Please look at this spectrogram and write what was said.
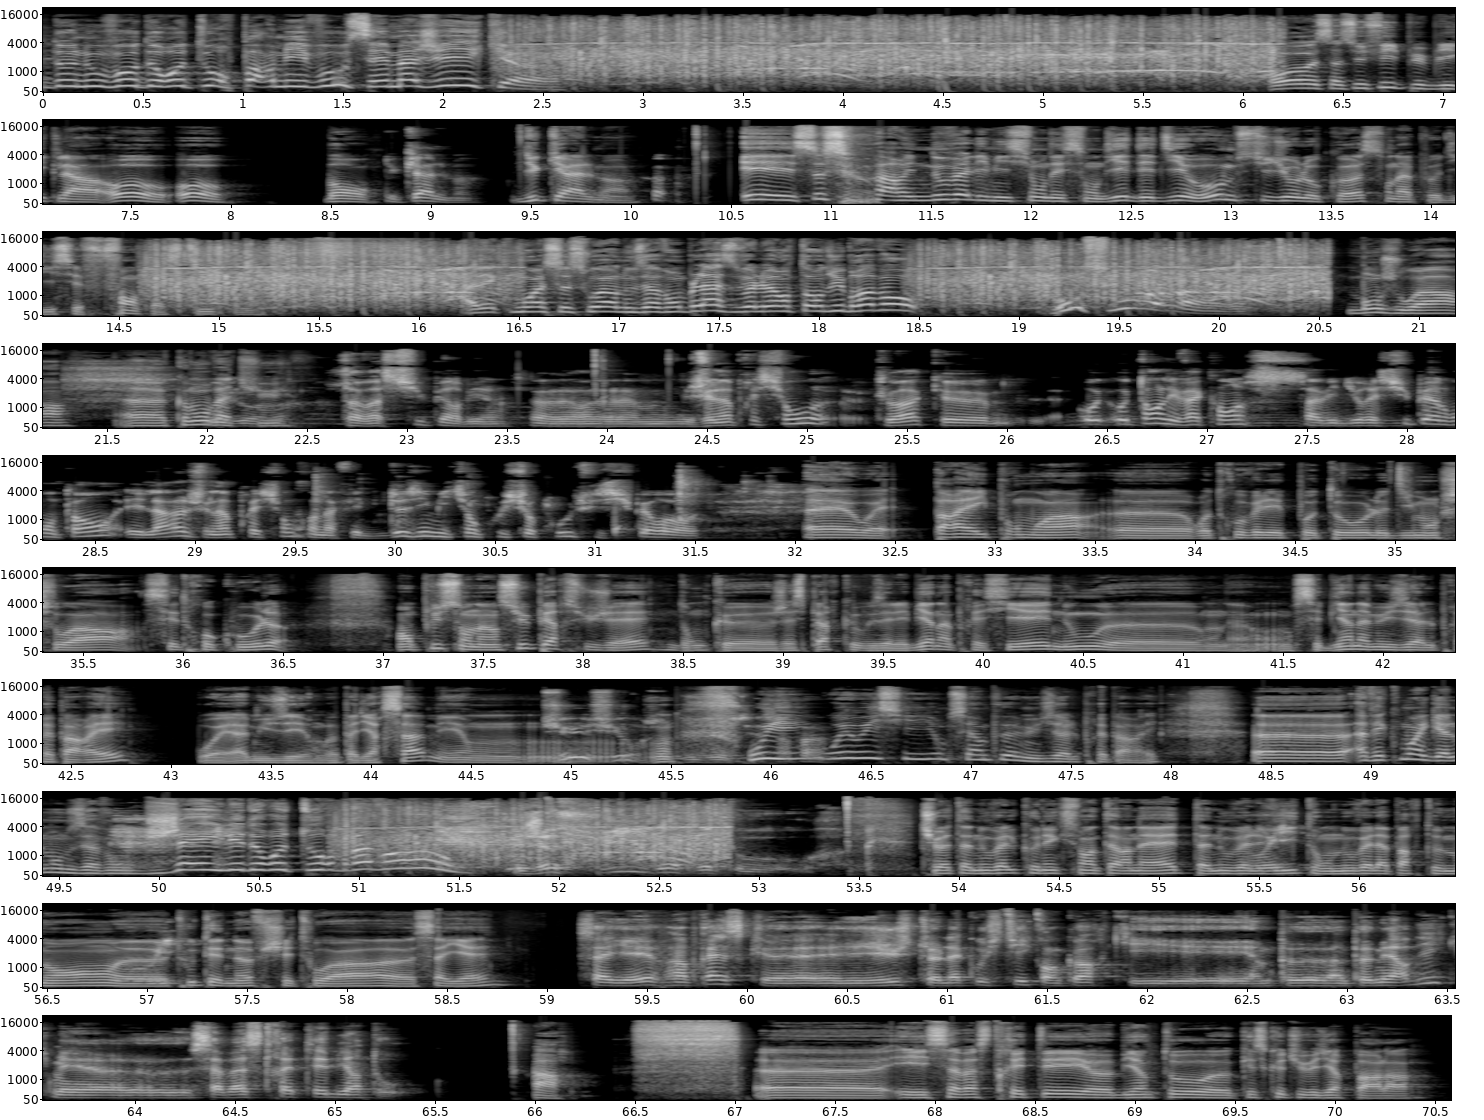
de nouveau de retour parmi vous, c'est magique Oh, ça suffit le public là. Oh, oh. Bon. Du calme. Du calme. Et ce soir, une nouvelle émission des sondiers dédiée au Home Studio Low Cost. On applaudit, c'est fantastique. Avec moi ce soir, nous avons Blas, vous l'avez entendu, bravo Bonsoir Bonjour, euh, comment vas-tu? Ça va super bien. Euh, j'ai l'impression, tu vois, que autant les vacances, ça avait duré super longtemps, et là, j'ai l'impression qu'on a fait deux émissions coup sur coup, je suis super heureux. Eh ouais, pareil pour moi, euh, retrouver les poteaux le dimanche soir, c'est trop cool. En plus, on a un super sujet, donc euh, j'espère que vous allez bien apprécier. Nous, on, on s'est bien amusé à le préparer. Ouais, amusé, on va pas dire ça, mais on... Si, si, on oui, sympa. oui, oui, si, on s'est un peu amusé à le préparer. Euh, avec moi également, nous avons Jay, il est de retour, bravo Je suis de retour. Tu as ta nouvelle connexion internet, ta nouvelle Oui. vie, ton nouvel appartement, euh, Oui. tout est neuf chez toi, euh, ça y est? Ça y est, enfin presque. euh, J'ai juste l'acoustique encore qui est un peu un peu merdique, mais euh, ça va se traiter bientôt. Ah. Euh, et ça va se traiter euh, bientôt, euh, qu'est-ce que tu veux dire par là?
